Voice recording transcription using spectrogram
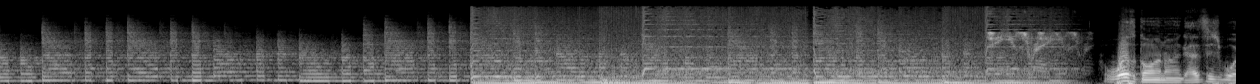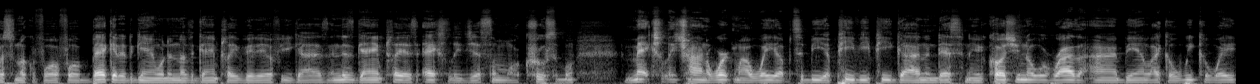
What's going on guys? This is your boy Snorkel404 back at it again with another gameplay video for you guys. And this gameplay is actually just some more Crucible. I'm actually trying to work my way up to be a PvP god in Destiny. Of course, you know with Rise of Iron being like a week away,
